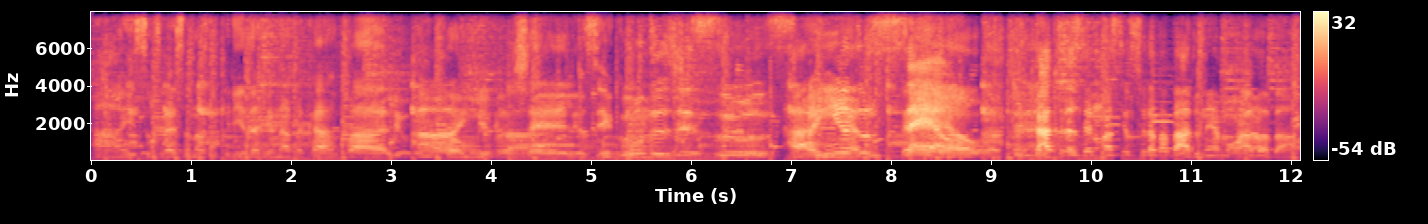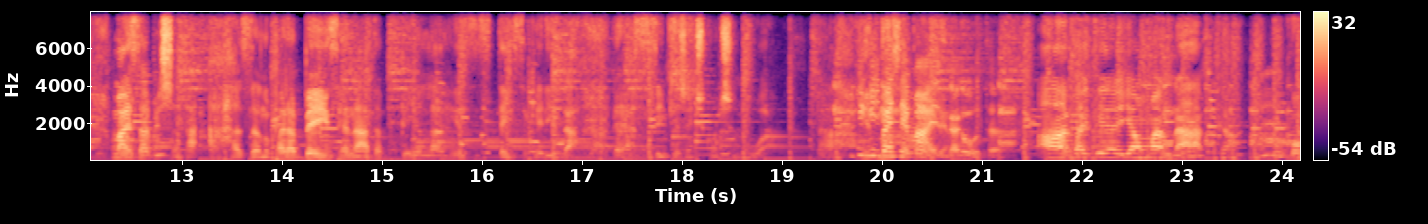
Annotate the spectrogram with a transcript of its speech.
Ah, isso traz a nossa querida Renata Carvalho Ai, com o Evangelho Segundo Jesus, Rainha do céu. Que tá trazendo uma censura babado, né, amor? Tá babado. Mas a bicha tá arrasando. Parabéns, Renata, pela resistência, querida. É assim que a gente continua, tá? O que, E que vai nos ter mais, representa. garota? Ah, vai ter aí a Almanaca Hum. com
